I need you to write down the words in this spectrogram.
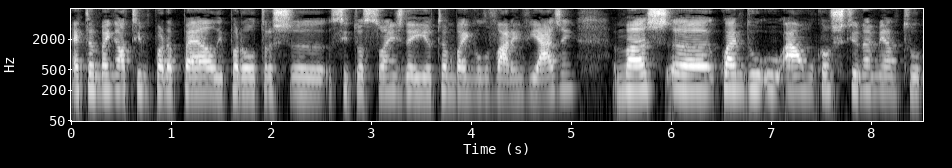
é também ótimo para a pele e para outras uh, situações, daí eu também o levar em viagem. Mas uh, quando há um congestionamento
